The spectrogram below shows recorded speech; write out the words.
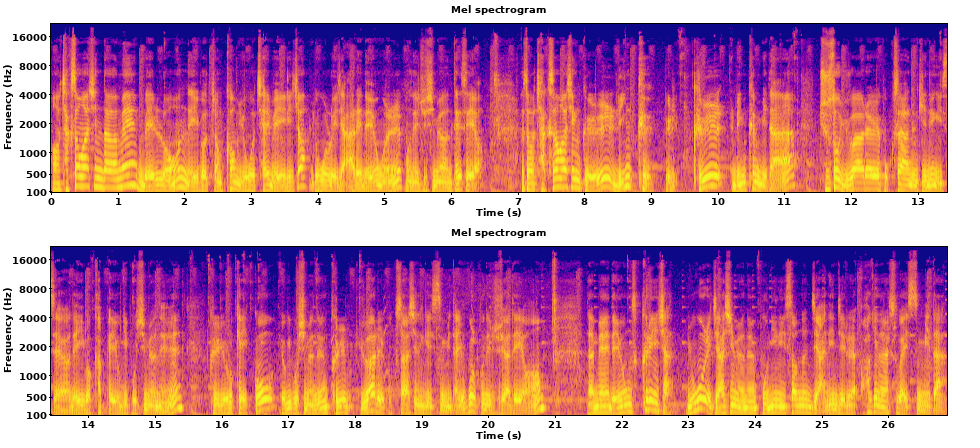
어, 작성하신 다음에 메일론 네이버.com 요거 제 메일이죠. 요걸로 이제 아래 내용을 보내주시면 되세요. 그래서 작성하신 글 링크 글 링크입니다. 주소 URL 복사하는 기능이 있어요. 네이버 카페 여기 보시면은 글 이렇게 있고 여기 보시면은 글 URL 복사하시는 게 있습니다. 요걸 보내주셔야 돼요. 그다음에 내용 스크린샷 요걸 이제 하시면은 본인이 썼는지 아닌지를 확인할 수가 있습니다.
